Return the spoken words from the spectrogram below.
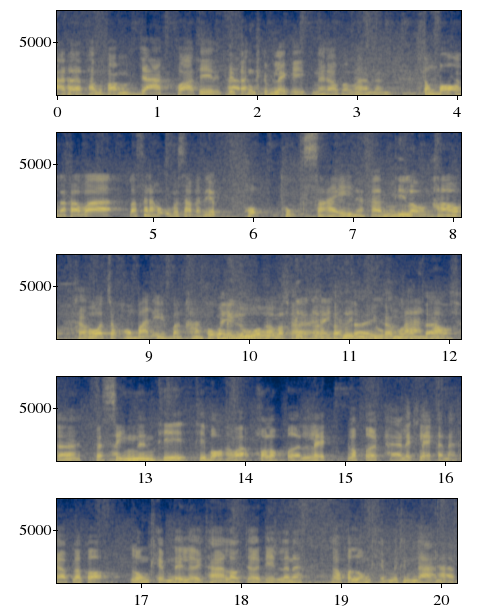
อาจจะทำความยากกว่าที่ติดตั้งเข็มเหล็กอีกนะครับประมาณนั้น ต้องบอกนะครับว่าลักษณะของอุปสรรคแบบนี้พบทุกไซส์นะครับอืมที่เราเข้า ครับเพราะว่าเจ้าของบ้านเองบางครั้งเขาก็ไม่รู้อะครับว่าใช่เกิดอะไรขึ้นเข้ใจอยู่ครับข้างล่างเขา ใช่แต่สิ่งหนึ่งที่ที่บอกครับว่าพอเราเปิดเล็ก เราเปิดแผลเล็กๆกันนะครับ แล้วก็ลงเข็มได้เลย ถ้าเราเจอดินแล้วนะ เราก็ลงเข็มไปถึงด้าน ครับ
